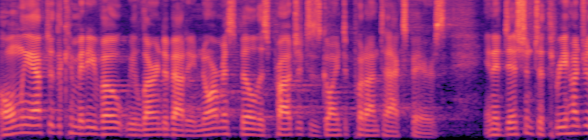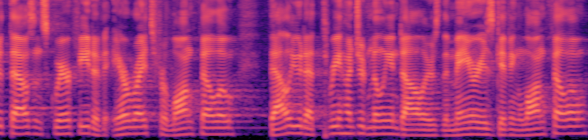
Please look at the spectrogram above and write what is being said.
Only after the committee vote, we learned about an enormous bill this project is going to put on taxpayers. In addition to 300,000 square feet of air rights for Longfellow, valued at $300 million, the mayor is giving Longfellow,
